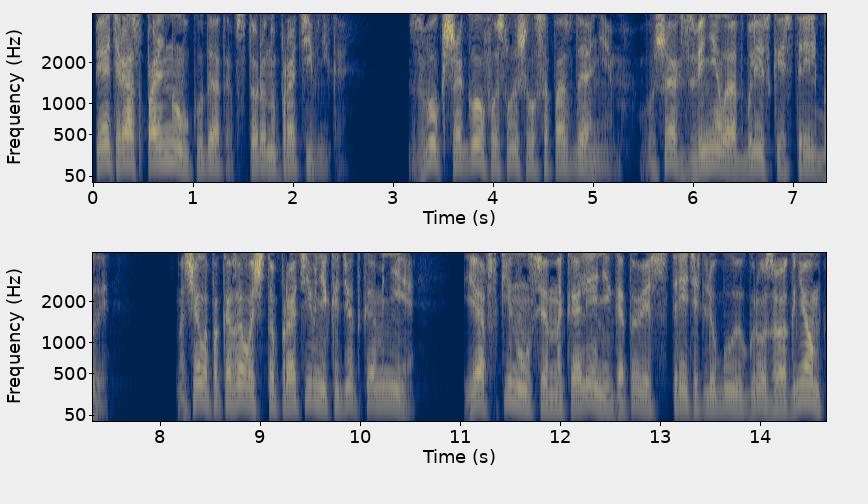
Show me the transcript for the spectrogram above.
пять раз пальнул куда-то в сторону противника. Звук шагов услышал с опозданием. В ушах звенело от близкой стрельбы. Сначала показалось, что противник идет ко мне. Я вскинулся на колени, готовясь встретить любую угрозу огнем,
